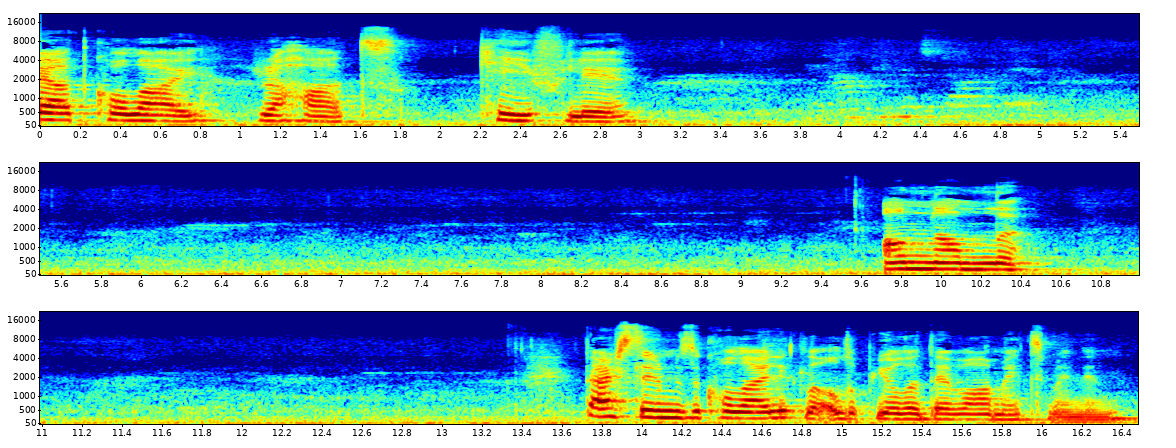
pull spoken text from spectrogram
Hayat kolay, rahat, keyifli. Anlamlı. Derslerimizi kolaylıkla alıp yola devam etmenin.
